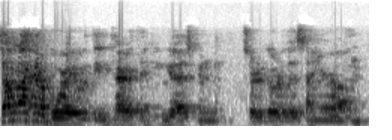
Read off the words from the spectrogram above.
so I'm not going to bore you with the entire thing. You guys can sort of go to this on your own.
